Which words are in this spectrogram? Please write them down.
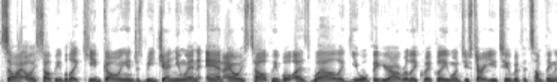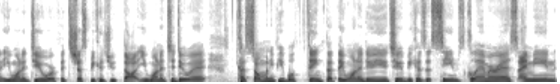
So I always tell people, like, keep going and just be genuine. And I always tell people as well, like, you will figure out really quickly once you start YouTube if it's something that you want to do or if it's just because you thought you wanted to do it because so many people think that they want to do YouTube because it seems glamorous. I mean,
